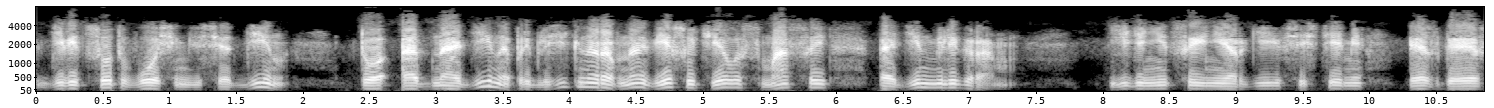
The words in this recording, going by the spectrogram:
980 дин, то одна дина приблизительно равна весу тела с массой 1 миллиграмм. Единицей энергии в системе СГС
